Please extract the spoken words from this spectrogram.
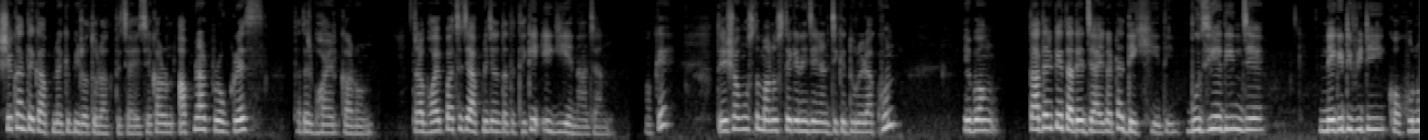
সেখান থেকে আপনাকে বিরত রাখতে চাইছে। কারণ আপনার প্রোগ্রেস তাদের ভয়ের কারণ। তারা ভয় পাচ্ছে যে আপনি যেন তাদের থেকে এগিয়ে না যান ওকে তো এই সমস্ত মানুষ থেকে নিজের এনার্জিকে দূরে রাখুন এবং তাদেরকে তাদের জায়গাটা দেখিয়ে দিন, বুঝিয়ে দিন যে নেগেটিভিটি কখনো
